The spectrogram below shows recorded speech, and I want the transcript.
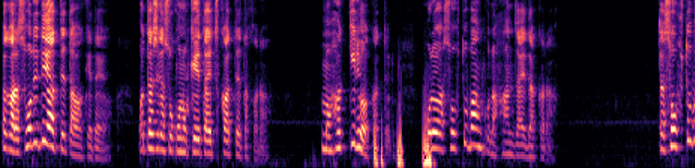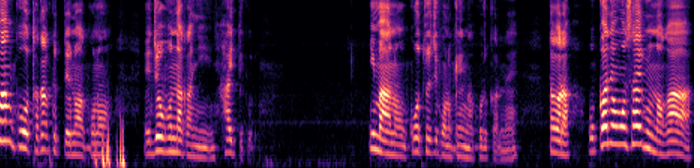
だからそれでやってたわけだよ。私がそこの携帯使ってたから。もうはっきり分かってる。これはソフトバンクの犯罪だから。だソフトバンクを叩くっていうのはこのえ条文の中に入ってくる。今、あの、交通事故の件が来るからね。だから、お金を抑えるのが、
